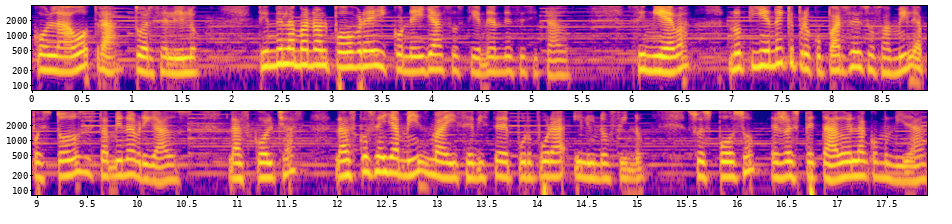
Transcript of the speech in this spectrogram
con la otra tuerce el hilo. Tiende la mano al pobre y con ella sostiene al necesitado. Si nieva, no tiene que preocuparse de su familia, pues todos están bien abrigados. Las colchas las cose ella misma y se viste de púrpura y lino fino. Su esposo es respetado en la comunidad,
